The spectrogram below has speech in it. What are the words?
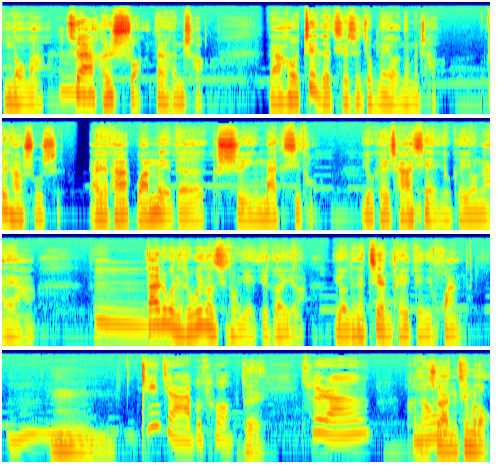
你懂吗？虽然很爽，但是很吵。然后这个其实就没有那么吵，非常舒适，而且它完美的适应 Mac 系统，又可以插线，又可以用蓝牙。嗯，当然，如果你是 Windows 系统也也可以了，有那个键可以给你换的。嗯，听起来还不错。对，虽然可能虽然你听不懂，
